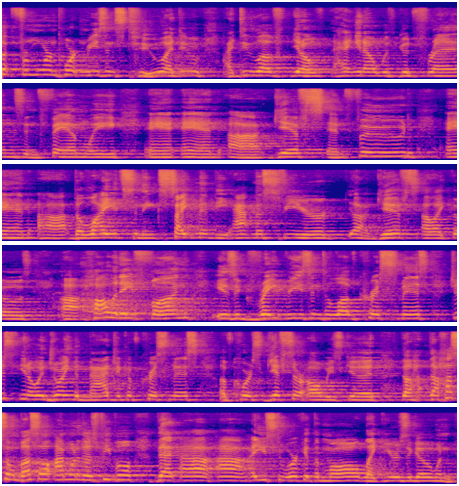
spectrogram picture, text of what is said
but for more important reasons too. I do, I do love, you know, hanging out with good friends and family and, and uh, gifts and food and uh, the lights and the excitement, the atmosphere, uh, gifts. I like those. Uh, holiday fun is a great reason to love Christmas. Just, you know, enjoying the magic of Christmas. Of course, gifts are always good. The, the hustle and bustle, I'm one of those people that uh, uh, I used to work at the mall like years ago when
